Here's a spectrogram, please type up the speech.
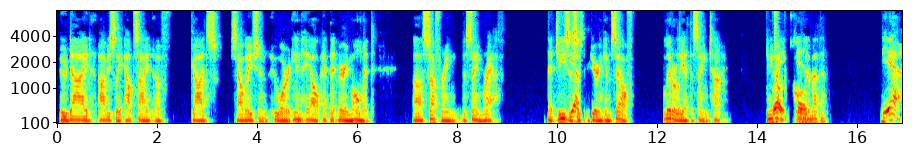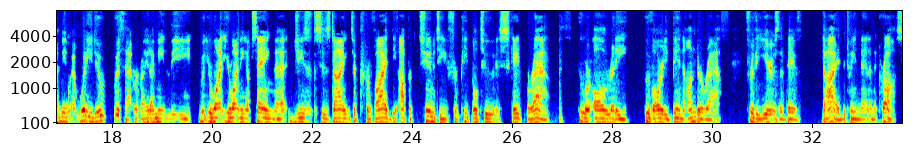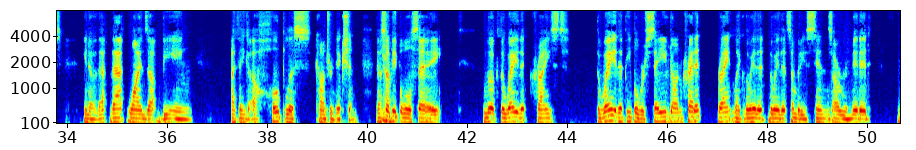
who died obviously outside of God's salvation, who are in hell at that very moment, uh, suffering the same wrath that Jesus yeah. is enduring himself literally at the same time. Can you right. talk a little and, bit about that? Yeah, I mean, what do you do with that, right? I mean, the what you're you're winding up saying that Jesus is dying to provide the opportunity for people to escape wrath who are already who've already been under wrath for the years that they've died between then and the cross. You know, that that winds up being I think a hopeless contradiction. Now yeah. some people will say, look, the way that Christ the way that people were saved on credit, right? Like the way that the way that somebody's sins are remitted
